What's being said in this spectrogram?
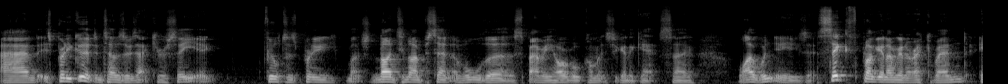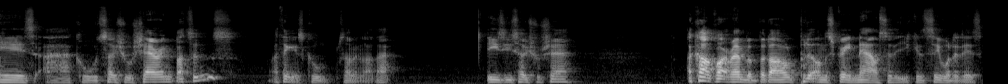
and it's pretty good in terms of its accuracy. It filters pretty much 99% of all the spammy, horrible comments you're going to get. So why wouldn't you use it? Sixth plugin I'm going to recommend is uh, called Social Sharing Buttons. I think it's called something like that. Easy Social Share. I can't quite remember, but I'll put it on the screen now so that you can see what it is.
